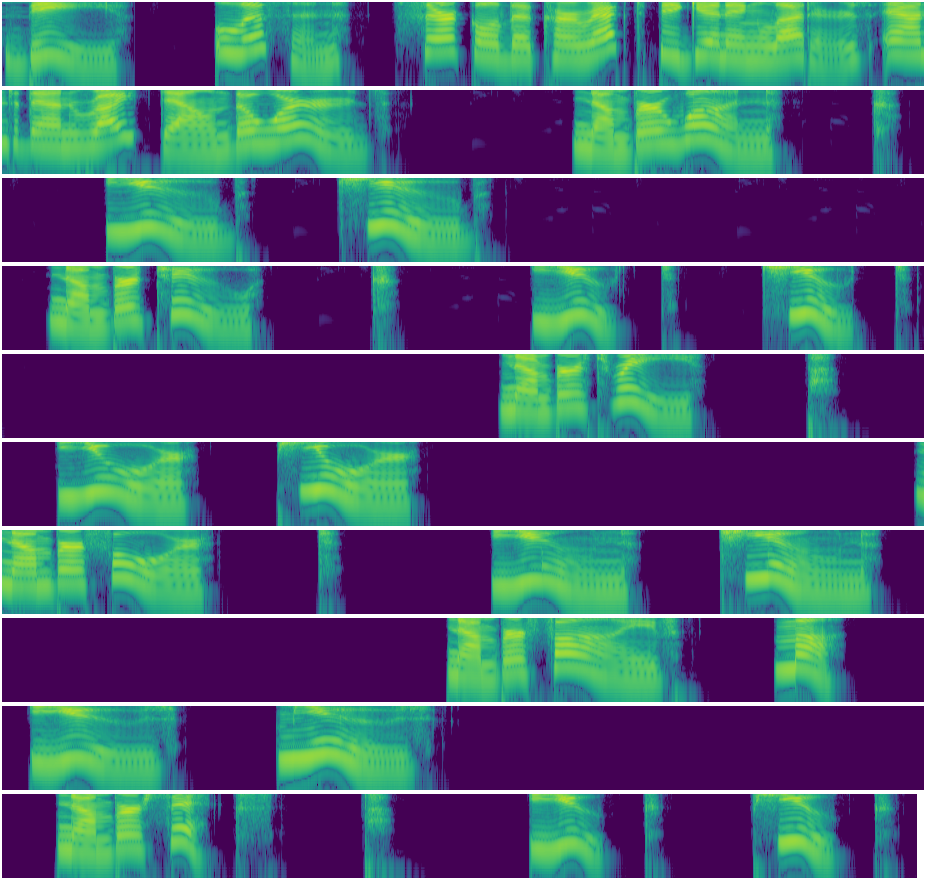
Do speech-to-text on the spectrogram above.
B. Listen, circle the correct beginning letters and then write down the words. Number 1. K. Cube, cube. Number 2. K. Ute, cute. Number 3. P. Your, pure. Number 4. Yoon, tune. Number 5. M. Use, muse. Number 6. P. Uke, puke.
